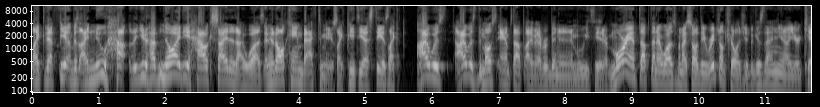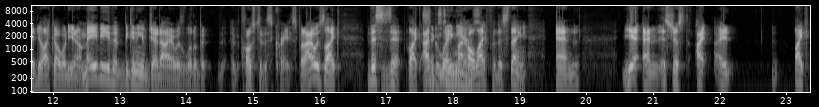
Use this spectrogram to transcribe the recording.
like that feeling because I knew how you have no idea how excited I was, and it all came back to me. It was like PTSD. It's like I was I was the most amped up I've ever been in a movie theater. More amped up than I was when I saw the original trilogy because then you know you're a kid. You're like, oh, what do you know? Maybe the beginning of Jedi I was a little bit uh, close to this craze, but I was like, this is it. Like I've been 16 waiting my whole life for this thing, and yeah, and it's just I I like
